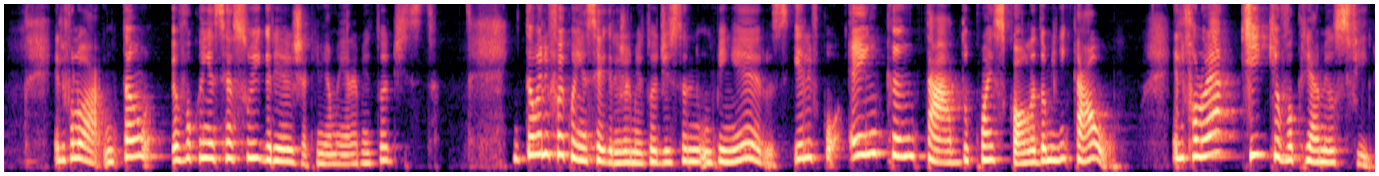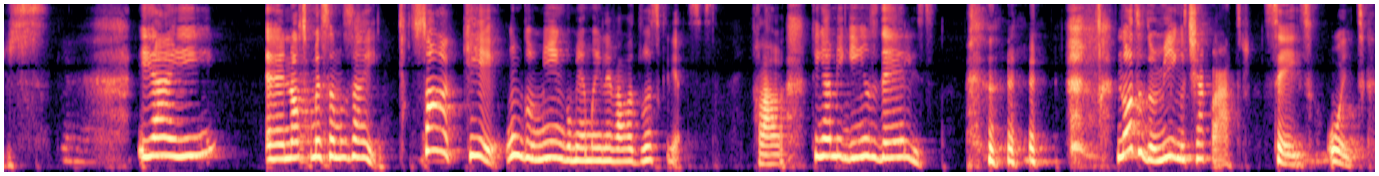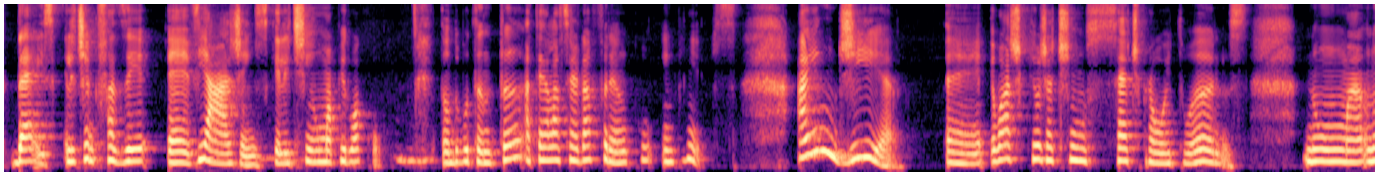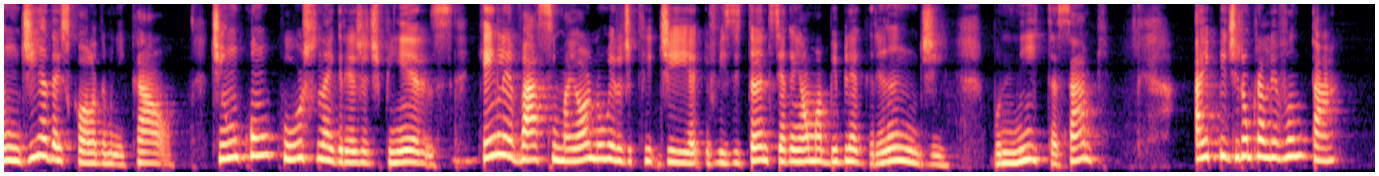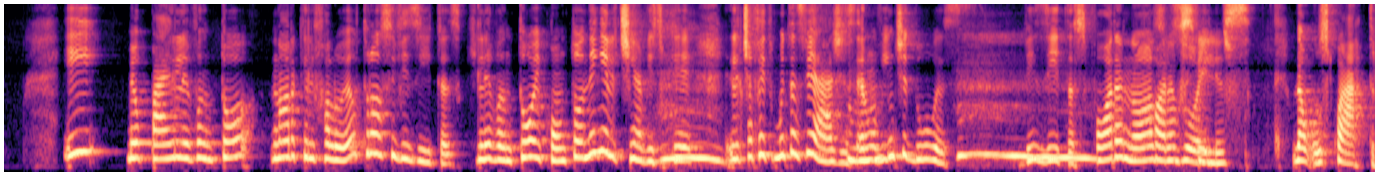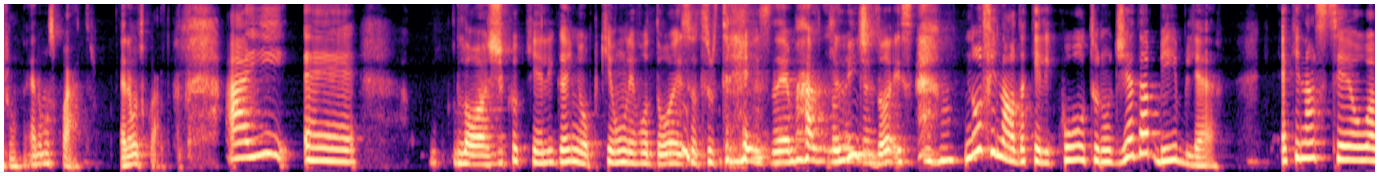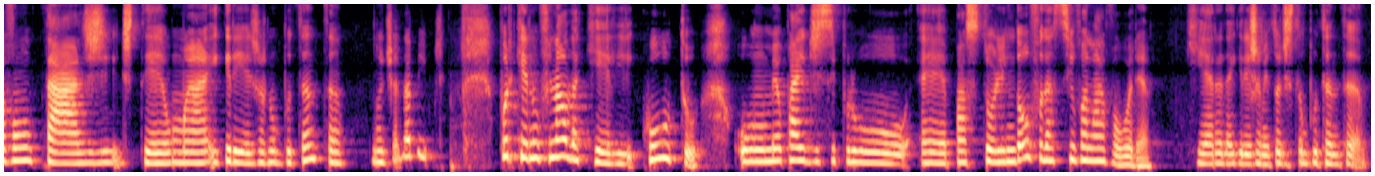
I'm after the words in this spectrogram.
ele falou: Ah, então eu vou conhecer a sua igreja, que minha mãe era metodista. Então ele foi conhecer a igreja metodista em Pinheiros e ele ficou encantado com a escola dominical. Ele falou: é aqui que eu vou criar meus filhos. E aí é, nós começamos aí. Só que um domingo minha mãe levava duas crianças. Falava: tem amiguinhos deles. no outro domingo tinha quatro seis, oito, dez, ele tinha que fazer é, viagens, que ele tinha uma piruacu. Uhum. Então, do Butantã até Lacerda Franco, em Pinheiros. Aí, um dia, é, eu acho que eu já tinha uns sete para oito anos, numa, num dia da escola dominical, tinha um concurso na igreja de Pinheiros. Uhum. Quem levasse maior número de, de visitantes ia ganhar uma Bíblia grande, bonita, sabe? Aí pediram para levantar. E meu pai levantou, na hora que ele falou, eu trouxe visitas, que levantou e contou, nem ele tinha visto, porque hum. ele tinha feito muitas viagens, hum. eram 22 hum. visitas, fora nós, fora os, os filhos. Não, os quatro, éramos quatro, éramos quatro. Aí, é, lógico que ele ganhou, porque um levou dois, outro três, né, mas 22. Uhum. No final daquele culto, no dia da Bíblia, é que nasceu a vontade de ter uma igreja no Butantã no dia da Bíblia. Porque no final daquele culto, o meu pai disse para o é, pastor Lindolfo da Silva Lavoura, que era da Igreja Metodista Butantã,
